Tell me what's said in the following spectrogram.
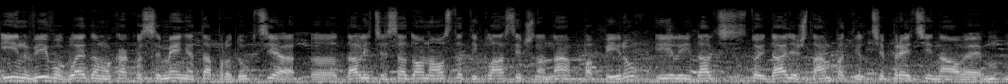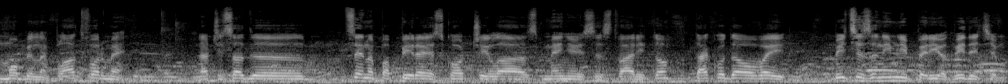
in vivo gledamo kako se menja ta produkcija, e, da li će sad ona ostati klasična na papiru ili da li će se to i dalje štampati ili će preći na ove mobilne platforme. Znači sad e, cena papira je skočila, menjaju se stvari to. Tako da ovaj biće zanimljiv period, vidjet ćemo.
